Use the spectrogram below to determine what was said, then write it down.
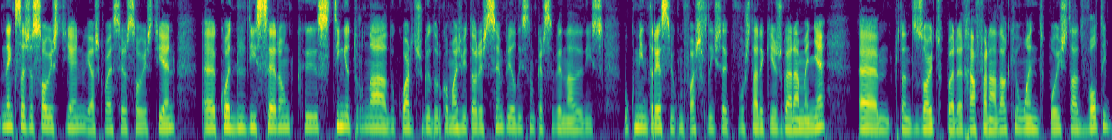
nem que seja só este ano, e acho que vai ser só este ano, uh, quando lhe disseram que se tinha tornado o quarto jogador com mais vitórias de sempre, ele disse não quero saber nada disso. O que me interessa e o que me faz feliz é que vou estar aqui a jogar amanhã. Um, portanto, 18 para Rafa Nadal, que um ano depois está de volta e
